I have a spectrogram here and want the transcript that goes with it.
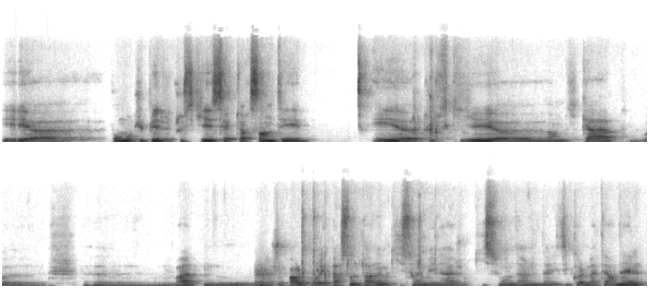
Et pour m'occuper de tout ce qui est secteur santé, et euh, tout ce qui est euh, handicap. Ou, euh, je parle pour les personnes, par exemple, qui sont au ménage ou qui sont dans, les écoles maternelles,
